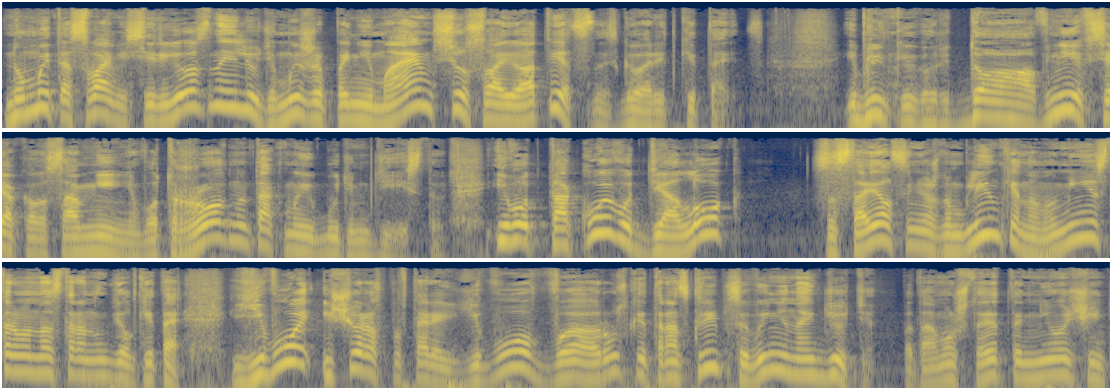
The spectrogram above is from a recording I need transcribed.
Но мы-то с вами серьезные люди, мы же понимаем всю свою ответственность, говорит китаец. И Блинкен говорит, да, вне всякого сомнения, вот ровно так мы и будем действовать. И вот такой вот диалог состоялся между Блинкиным и министром иностранных дел Китая. Его, еще раз повторяю, его в русской транскрипции вы не найдете, потому что это не очень,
